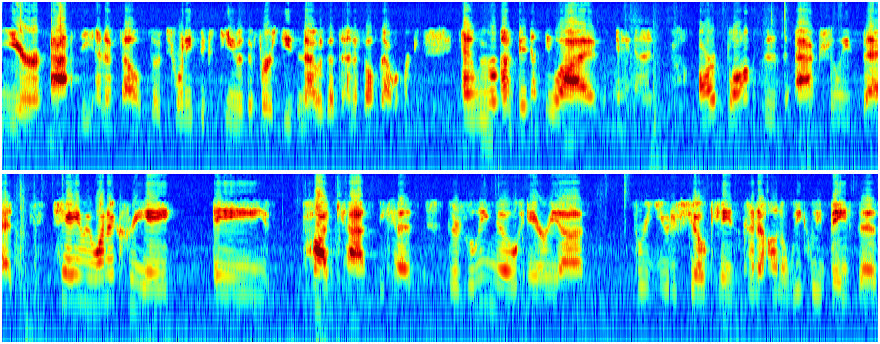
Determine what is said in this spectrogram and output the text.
year at the NFL. So 2016 was the first season I was at the NFL Network, and we were on Fantasy Live, and our bosses actually said, "Hey, we want to create a podcast because there's really no area for you to showcase kind of on a weekly basis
